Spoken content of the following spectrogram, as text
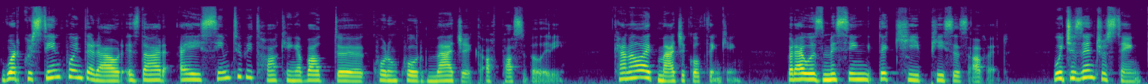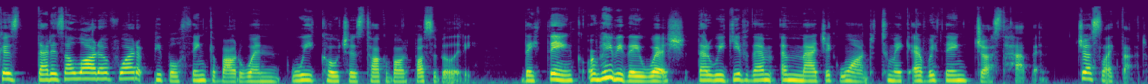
What Christine pointed out is that I seem to be talking about the quote unquote magic of possibility, kind of like magical thinking, but I was missing the key pieces of it. Which is interesting because that is a lot of what people think about when we coaches talk about possibility. They think, or maybe they wish, that we give them a magic wand to make everything just happen. Just like that.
